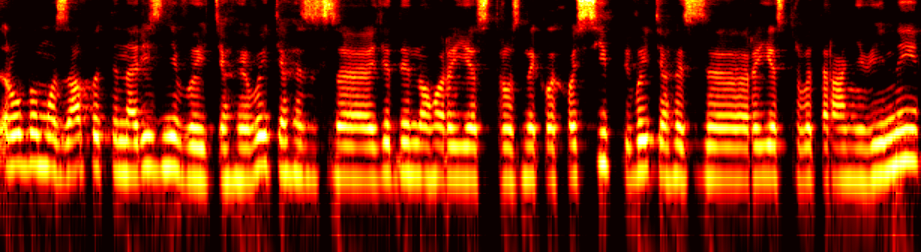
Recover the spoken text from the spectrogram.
Робимо запити на різні витяги, витяги з е, єдиного реєстру зниклих осіб, витяги з е, реєстру ветеранів війни.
